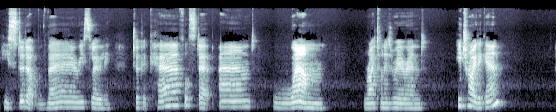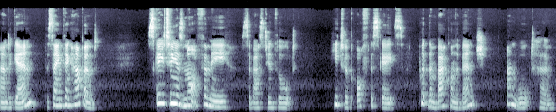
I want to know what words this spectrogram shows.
He stood up very slowly, took a careful step, and wham! right on his rear end. He tried again, and again the same thing happened. Skating is not for me, Sebastian thought. He took off the skates, put them back on the bench, and walked home.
